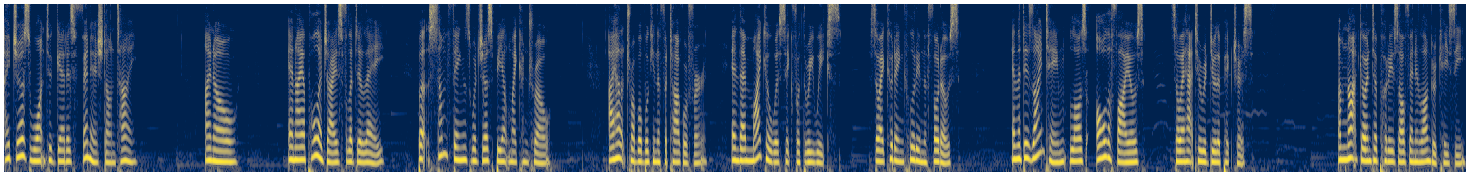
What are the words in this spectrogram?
I just want to get it finished on time. I know, and I apologize for the delay, but some things were just beyond my control. I had trouble booking a photographer, and then Michael was sick for three weeks so I couldn't include him in the photos. And the design team lost all the files, so I had to redo the pictures. I'm not going to put this off any longer, Casey.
